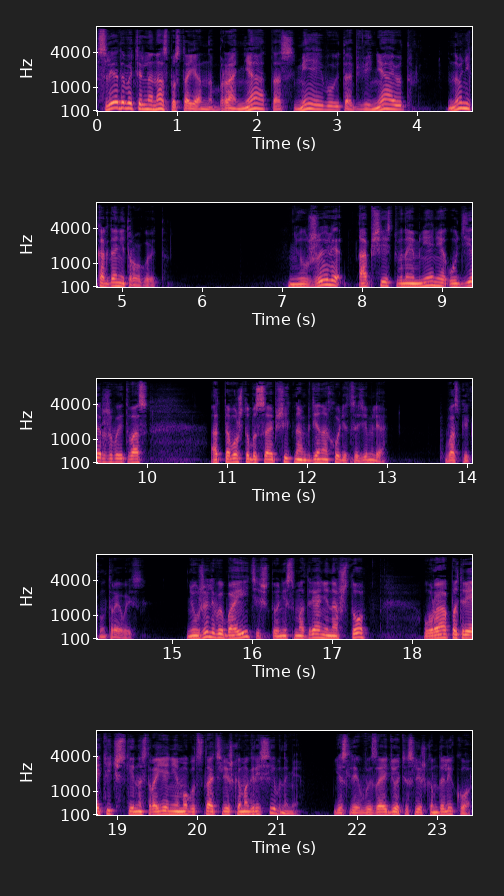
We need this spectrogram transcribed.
Следовательно, нас постоянно бронят, осмеивают, обвиняют, но никогда не трогают. Неужели общественное мнение удерживает вас от того, чтобы сообщить нам, где находится Земля, — воскликнул Тревейс. Неужели вы боитесь, что, несмотря ни на что, ура-патриотические настроения могут стать слишком агрессивными, если вы зайдете слишком далеко?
